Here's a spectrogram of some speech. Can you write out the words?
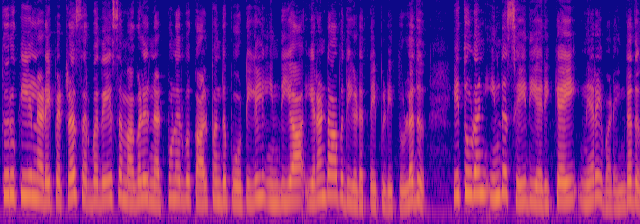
துருக்கியில் நடைபெற்ற சர்வதேச மகளிர் நட்புணர்வு கால்பந்து போட்டியில் இந்தியா இரண்டாவது இடத்தை பிடித்துள்ளது. இத்துடன் இந்த செய்தி அறிக்கை நிறைவடைந்தது.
